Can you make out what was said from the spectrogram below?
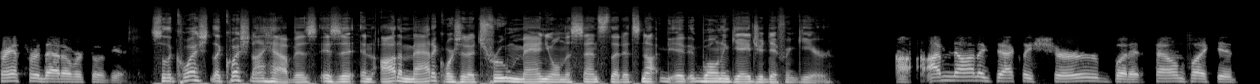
transferred that over to a vehicle. So the question the question I have is is it an automatic or is it a true manual in the sense that it's not it, won't engage a different gear? I- I'm not exactly sure, but it sounds like it's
